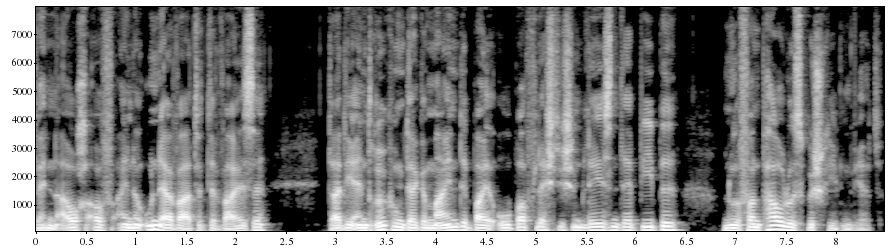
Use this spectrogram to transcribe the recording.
wenn auch auf eine unerwartete Weise, da die Entrückung der Gemeinde bei oberflächlichem Lesen der Bibel nur von Paulus beschrieben wird.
